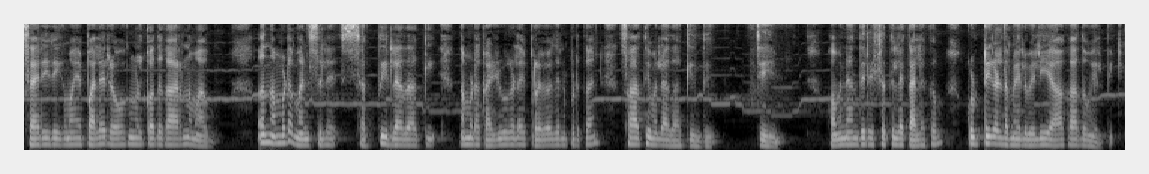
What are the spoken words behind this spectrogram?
ശാരീരികമായ പല രോഗങ്ങൾക്കും അത് കാരണമാകും. അത് നമ്മുടെ മനസ്സിൽ ശക്തി ഇല്ലാതാക്കി നമ്മുടെ കഴിവുകളെ പ്രയോജനപ്പെടുത്താൻ സാധ്യമല്ലാതാക്കുകയും ചെയ്യും. ഭവനാന്തരീക്ഷത്തിലെ കലകം കുട്ടികളുടെ മേൽ വലിയ ആഘാതം ഏൽപ്പിക്കും.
